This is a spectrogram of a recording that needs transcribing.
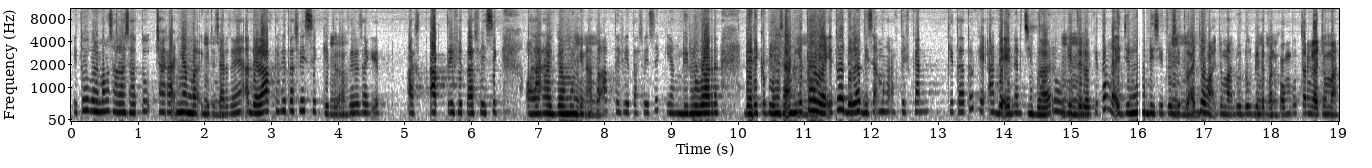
itu memang salah satu caranya mbak gitu. Caranya adalah aktivitas fisik gitu. Aktivitas as- aktivitas fisik olahraga mungkin atau aktivitas fisik yang di luar dari kebiasaan kita ya itu adalah bisa mengaktifkan kita tuh kayak ada energi baru gitu loh. Kita nggak jenuh di situ-situ aja nggak cuma duduk di depan komputer nggak cuma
